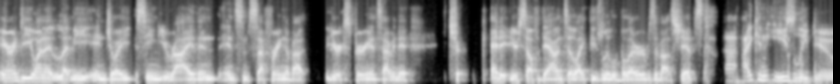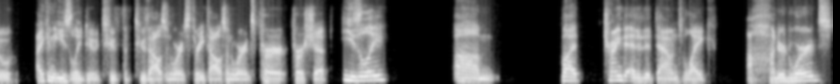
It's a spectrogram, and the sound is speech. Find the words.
Aaron, do you want to let me enjoy seeing you writhe in, in some suffering about your experience having to tr- edit yourself down to like these little blurbs about ships? I can easily do. I can easily do two two thousand words, three thousand words per per ship easily. Um, but trying to edit it down to like a hundred words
